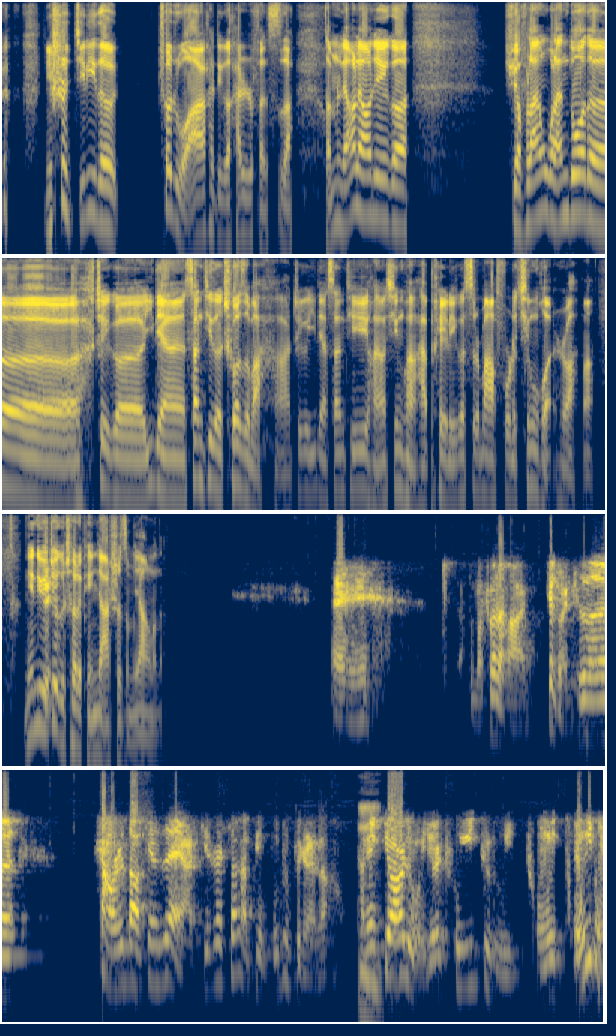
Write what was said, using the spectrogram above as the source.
你是吉利的车主啊，还这个还是粉丝啊？咱们聊聊这个雪佛兰沃兰多的这个一点三 T 的车子吧。啊，这个一点三 T 好像新款还配了一个四十八伏的轻混是吧？啊，您对这个车的评价是怎么样了呢？呃，怎么说呢哈？这款车上市到现在啊，其实销量并不是非常的好。它跟 GL6 我觉得处于这种同同一种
